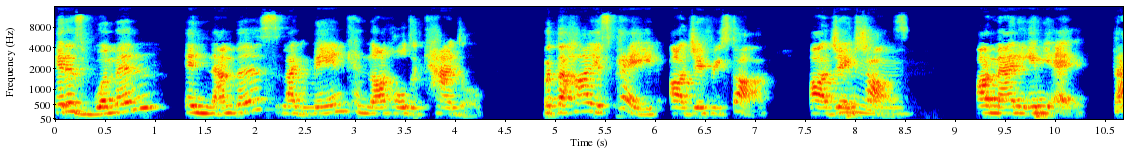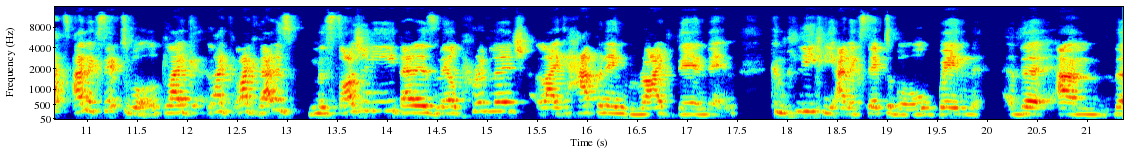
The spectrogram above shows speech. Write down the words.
it is women in numbers, like men cannot hold a candle. But the highest paid are Jeffree Star, are James mm. Charles, are Manny MUA that's unacceptable. Like, like, like that is misogyny, that is male privilege, like happening right there and then. Completely unacceptable when the um the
